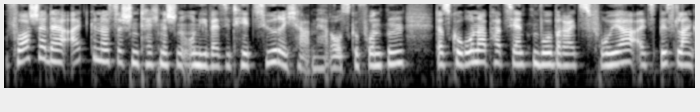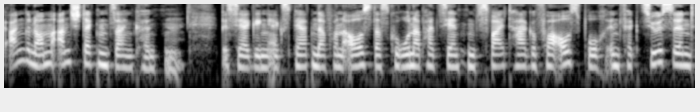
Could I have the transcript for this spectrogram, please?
Forscher der Eidgenössischen Technischen Universität Zürich haben herausgefunden, dass Corona-Patienten wohl bereits früher als bislang angenommen ansteckend sein könnten. Bisher gingen Experten davon aus, dass Corona-Patienten zwei Tage vor Ausbruch infektiös sind.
